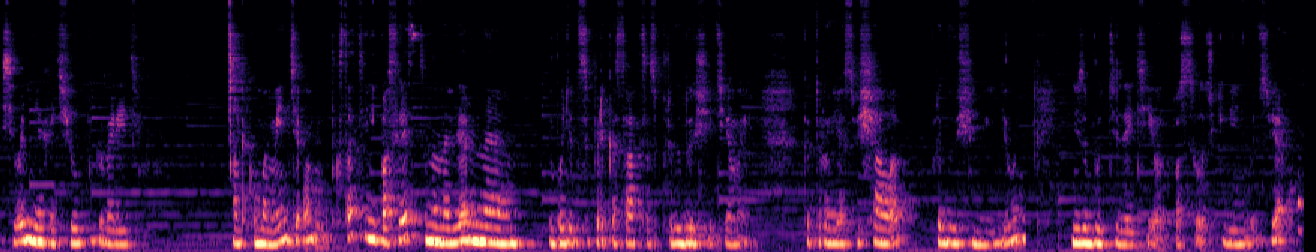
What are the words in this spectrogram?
сегодня я хочу поговорить о таком моменте. Он, кстати, непосредственно, наверное, будет соприкасаться с предыдущей темой которую я освещала в предыдущем видео. Не забудьте зайти вот по ссылочке где-нибудь сверху,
